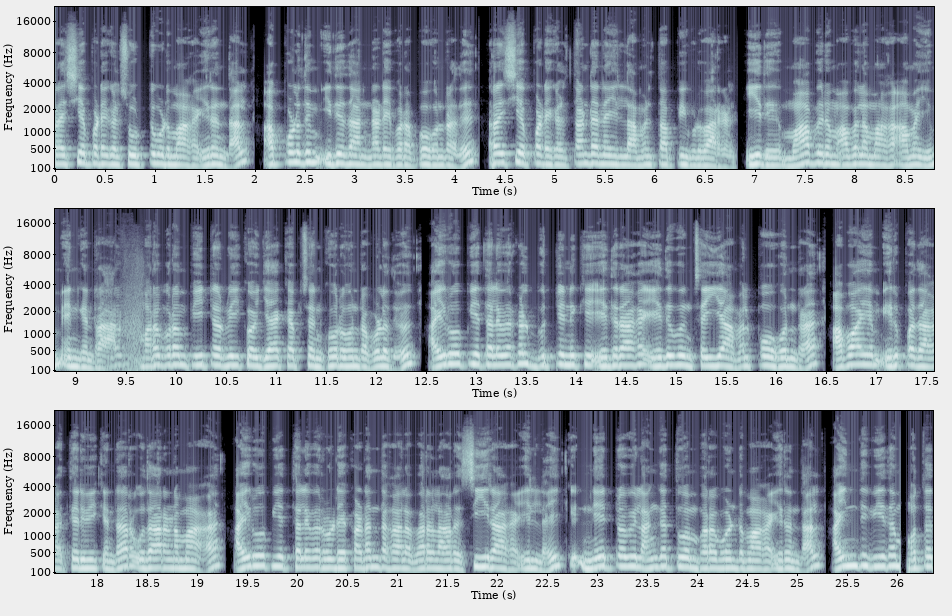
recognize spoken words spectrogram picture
ரஷ்ய படைகள் சுட்டுவிடுமாக இருந்தால் அப்பொழுதும் இதுதான் நடைபெறப் போகின்றது. ரஷ்ய படைகள் தண்டனை இல்லாமல் தப்பி விடுவார்கள். இது மாபெரும் அவலமாக அமையும் என்கின்றார். மறுபுறம் பீட்டர் வீகோ ஜேக்கப்சன் கூறுகின்ற பொழுது ஐரோப்பிய தலைவர்கள் புட்டினுக்கு எதிராக எதுவும் செய்யாமல் போகின்ற அபாயம் இருப்பதாக தெரிவிக்கின்றார். உதாரணமாக ஐரோப்பிய தலைவருடைய கடந்த கால வரலாறு சீராக இல்லை. நேட்டோவில் அங்கத்துவம் பெற வேண்டுமாக இருந்தால் என்றால் ஐந்து வீதம் மொத்த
